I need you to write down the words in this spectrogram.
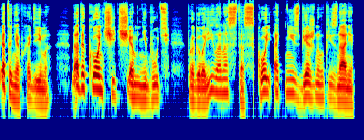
это необходимо». Надо кончить чем-нибудь, — проговорила она с тоской от неизбежного признания.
